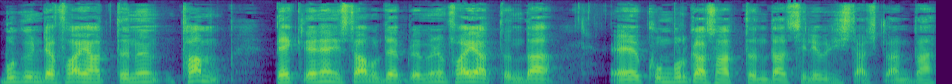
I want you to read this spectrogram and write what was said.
bugün de fay hattının tam beklenen İstanbul depreminin fay hattında e, Kumburgaz hattında Silivri işte açıklarında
